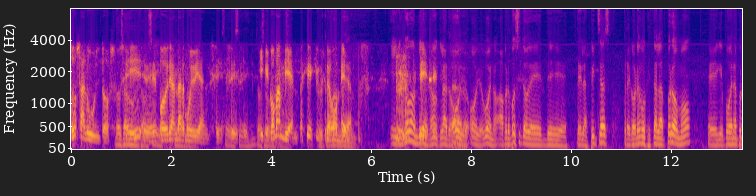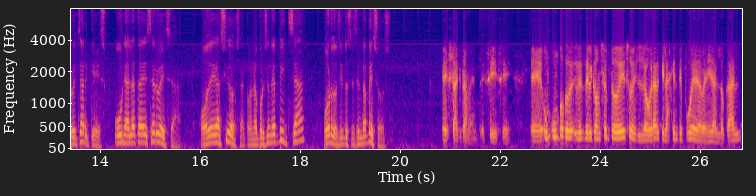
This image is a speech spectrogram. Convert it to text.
dos adultos, Dos ¿sí? adultos, Eh, sí, podría andar claro. muy bien, sí, Sí, sí, sí, sí. dos Y que adultos. coman bien. Que pero coman bueno. bien. Y que coman bien, Sí, ¿no? sí, Claro, claro. obvio, obvio. Bueno, a propósito de, de- de las pizzas, recordemos que está la promo eh, que pueden aprovechar, que es una lata de cerveza o de gaseosa con una porción de pizza por 260 pesos. Exactamente, sí, sí. Eh, un, un poco de- del concepto de eso es lograr que la gente pueda venir al local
